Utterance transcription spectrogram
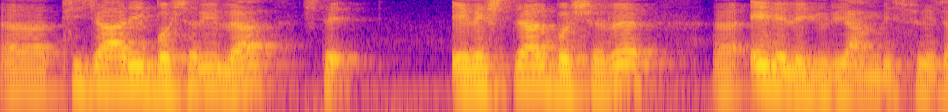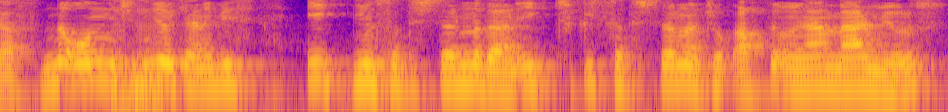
e, ticari başarıyla işte eleştirel başarı el ele yürüyen bir süreç aslında. Onun için diyor ki hani biz ilk gün satışlarına da hani ilk çıkış satışlarına da çok aslında önem vermiyoruz.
